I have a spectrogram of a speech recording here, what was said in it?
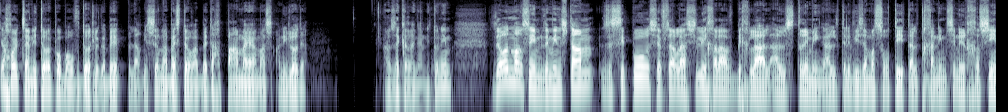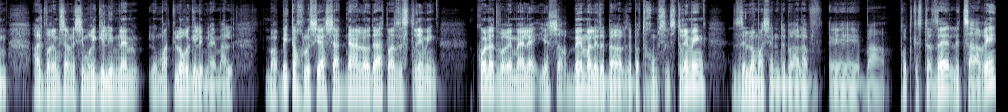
יכול להיות שאני טועה פה בעובדות לגבי לראשונה בהיסטוריה בטח פעם היה משהו אני לא יודע אז זה כרגע נתונים. זה עוד מרשים, זה מין סתם, זה סיפור שאפשר להשליך עליו בכלל, על סטרימינג, על טלוויזיה מסורתית, על תכנים שנרכשים, על דברים שאנשים רגילים להם לעומת לא רגילים להם, על מרבית האוכלוסייה שעדיין לא יודעת מה זה סטרימינג. כל הדברים האלה, יש הרבה מה לדבר על זה בתחום של סטרימינג, זה לא מה שאני מדבר עליו אה, בפודקאסט הזה, לצערי,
